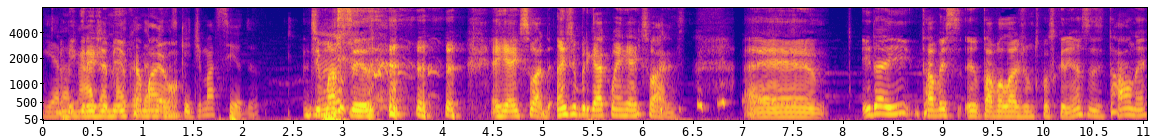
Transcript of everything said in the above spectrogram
E A era minha igreja nada meio que é maior. que de Macedo. De Macedo. R.R. Soares. Antes de brigar com R.R. Soares. É, E daí, tava, eu tava lá junto com as crianças e tal, né?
